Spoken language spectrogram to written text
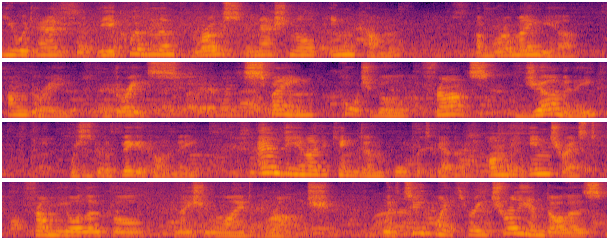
you would have the equivalent gross national income of Romania, Hungary, Greece, Spain, Portugal, France, Germany, which has got a big economy, and the United Kingdom all put together on the interest from your local nationwide branch. With 2.3 trillion dollars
